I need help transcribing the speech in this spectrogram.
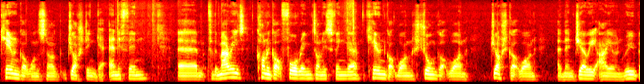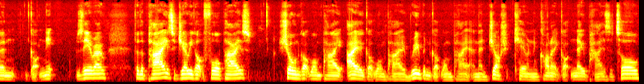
Ciaran got one snog, Josh didn't get anything. Um, for the marrieds, Konnor got four rings on his finger, Ciaran got one, Sean got one, Josh got one, and then Joey, Ayo, and Reuben got zero. For the pies, Joey got four pies, Sean got one pie, Ayo got one pie, Reuben got one pie, and then Josh, Ciaran, and Konnor got no pies at all.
